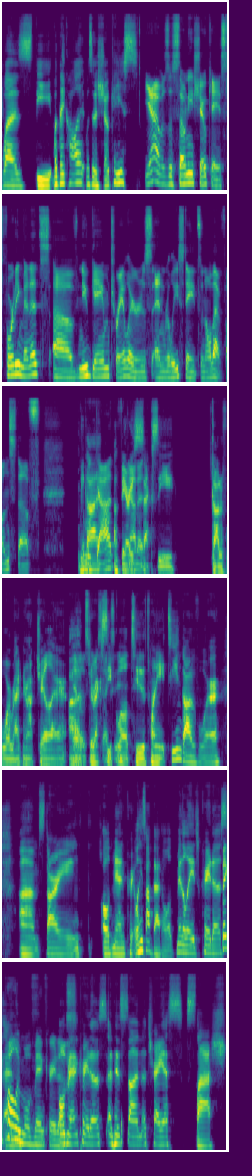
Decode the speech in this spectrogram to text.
was the what they call it? Was it a showcase? Yeah, it was a Sony showcase. Forty minutes of new game trailers and release dates and all that fun stuff. We got, we got, a very got sexy God of War Ragnarok trailer, uh, direct sequel to 2018 God of War, um, starring old man Kratos. Well, he's not that old. Middle aged Kratos. They call him old man Kratos. Old man Kratos and his son Atreus slash.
